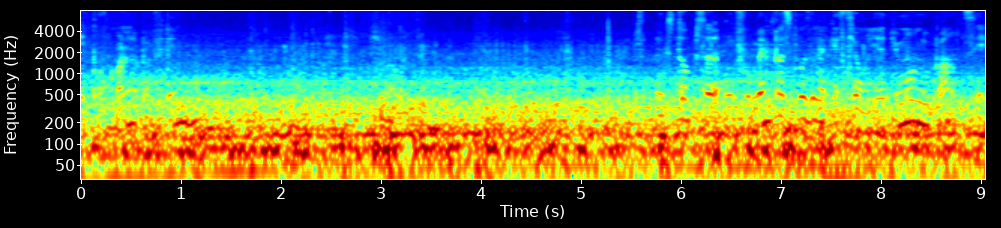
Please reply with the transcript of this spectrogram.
Et pourquoi on l'a pas fait? Un stop, il faut même pas se poser la question. Il y a du monde ou pas, c'est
